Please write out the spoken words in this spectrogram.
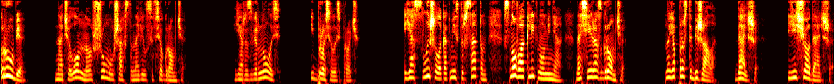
«Руби!» — начал он, но шум в ушах становился все громче. Я развернулась и бросилась прочь. Я слышала, как мистер Саттон снова окликнул меня, на сей раз громче. Но я просто бежала. Дальше. Еще дальше.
